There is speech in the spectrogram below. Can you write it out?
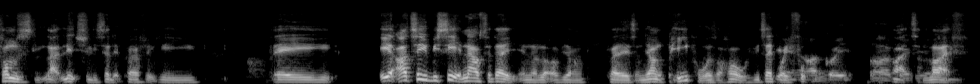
Tom's like literally said it perfectly. They, yeah, I'd say we see it now today in a lot of young players and young people as a whole. If you take away yeah, I football, agree. I agree. back to life.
